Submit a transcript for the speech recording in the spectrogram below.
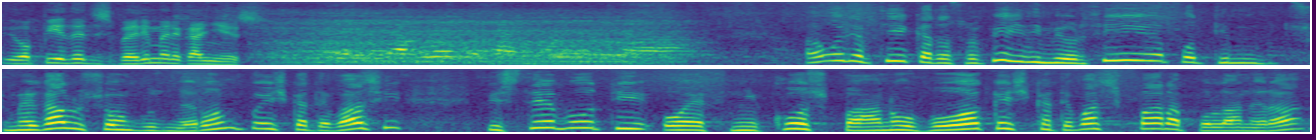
οι οποίοι δεν τις περίμενε κανείς όλη αυτή η καταστροφή έχει δημιουργηθεί από τους μεγάλους όγκους νερών που έχει κατεβάσει. Πιστεύω ότι ο εθνικός πάνω, ο ΒΟΑΚ, έχει κατεβάσει πάρα πολλά νερά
